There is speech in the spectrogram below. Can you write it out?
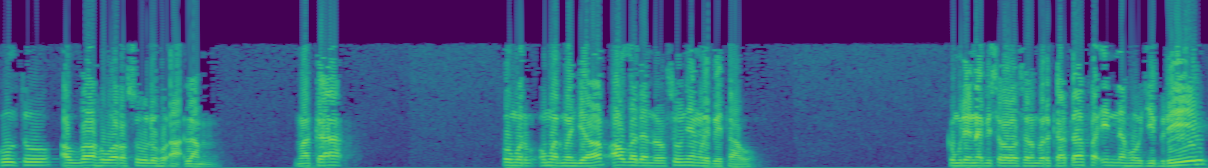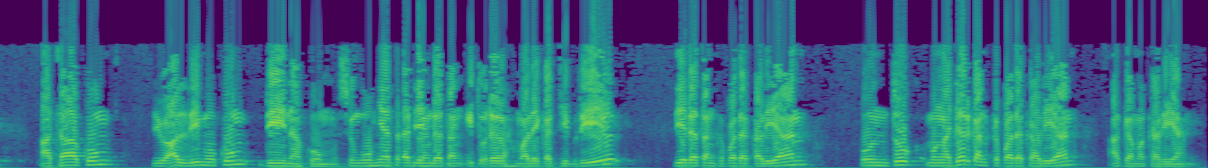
Kultu Allahu wa Rasuluhu a'lam. Maka Umar, Umar menjawab, Allah dan Rasulnya yang lebih tahu. Kemudian Nabi SAW berkata, fa innahu Jibril atakum yu'allimukum dinakum. Sungguhnya tadi yang datang itu adalah malaikat Jibril. Dia datang kepada kalian untuk mengajarkan kepada kalian agama kalian.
